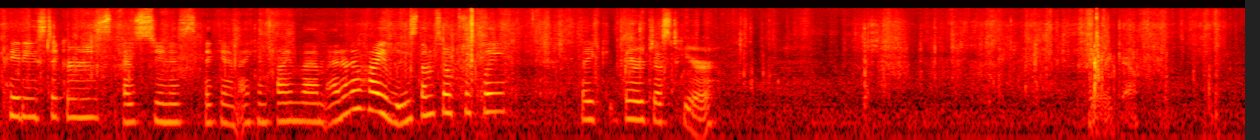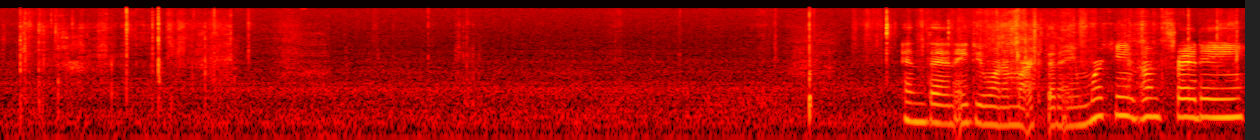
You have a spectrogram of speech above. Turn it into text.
Payday stickers as soon as, again, I can find them. I don't know how I lose them so quickly. Like, they're just here. And then I do want to mark that I am working on Friday.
